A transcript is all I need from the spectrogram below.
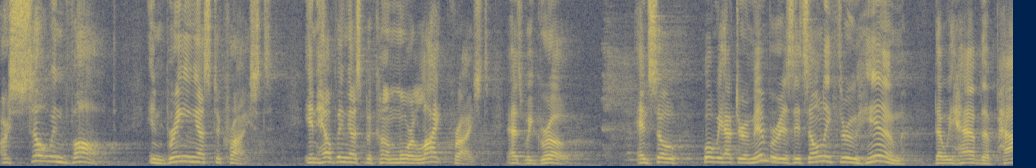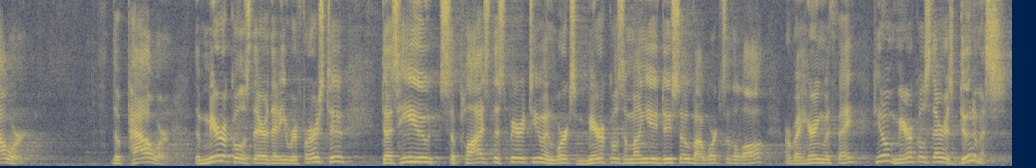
are so involved in bringing us to Christ, in helping us become more like Christ as we grow. And so, what we have to remember is it's only through Him that we have the power. The power, the miracles there that He refers to. Does He who supplies the Spirit to you and works miracles among you do so by works of the law or by hearing with faith? Do you know miracles there is dunamis?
